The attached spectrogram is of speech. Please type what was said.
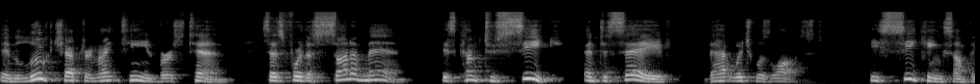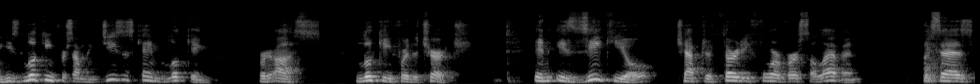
In Luke chapter 19, verse 10, says, For the Son of Man is come to seek and to save that which was lost. He's seeking something, he's looking for something. Jesus came looking for us, looking for the church. In Ezekiel chapter 34, verse 11, he says,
